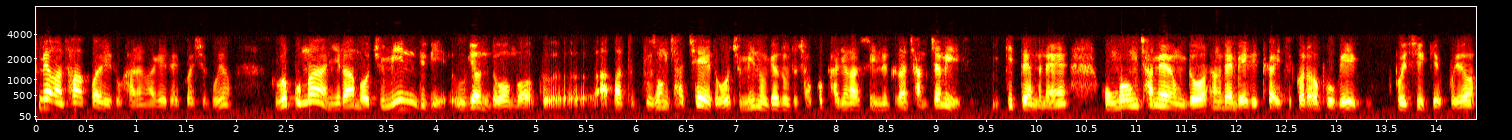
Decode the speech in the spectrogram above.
투명한 사업 관리도 가능하게 될 것이고요. 그것뿐만 아니라 뭐 주민들이 의견도 뭐 그 아파트 구성 자체에도 주민 의견들도 적극 반영할 수 있는 그런 장점이 있기 때문에 공공 참여용도 상당히 메리트가 있을 거라고 보기 볼수 있겠고요.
